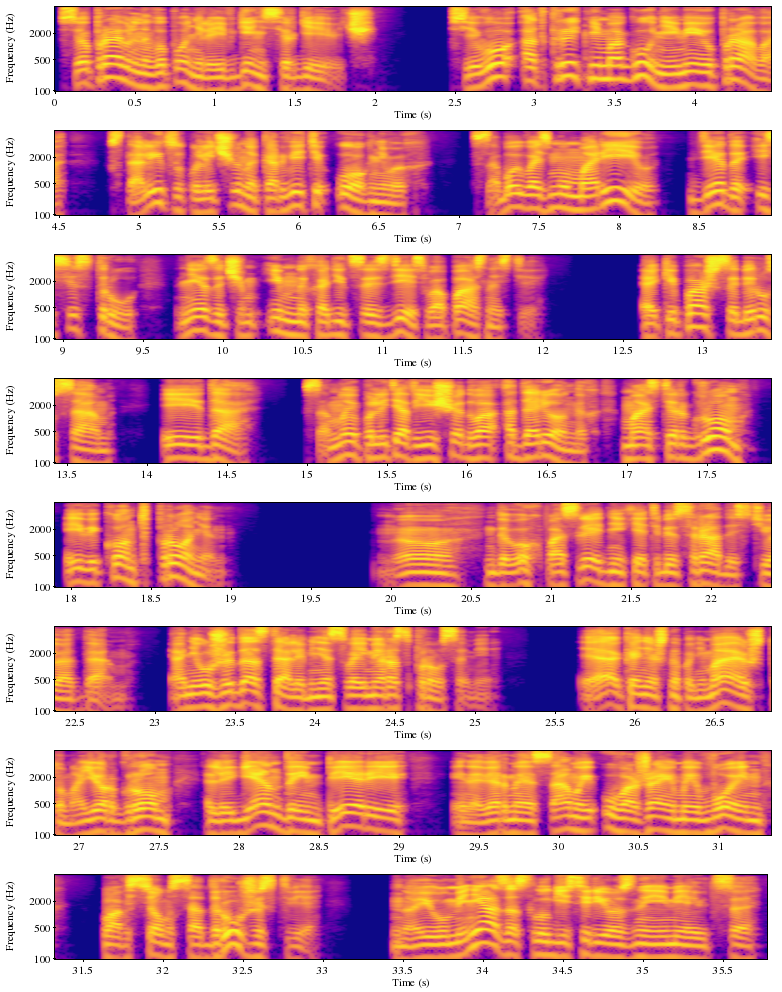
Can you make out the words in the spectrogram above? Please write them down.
Все правильно вы поняли, Евгений Сергеевич. Всего открыть не могу, не имею права. В столицу полечу на корвете Огневых. С собой возьму Марию, деда и сестру. Незачем им находиться здесь, в опасности. Экипаж соберу сам. И да, со мной полетят еще два одаренных, мастер Гром и Виконт Пронин. «Ну, двух последних я тебе с радостью отдам. Они уже достали меня своими расспросами. Я, конечно, понимаю, что майор Гром — легенда империи и, наверное, самый уважаемый воин во всем Содружестве, но и у меня заслуги серьезные имеются.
